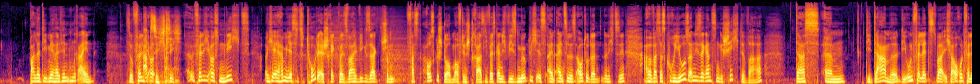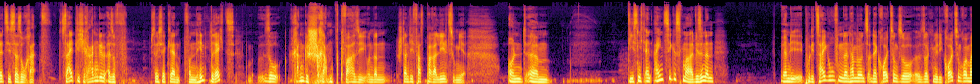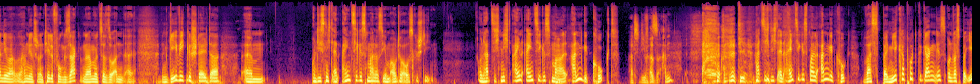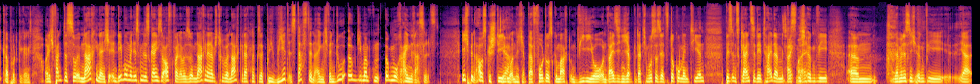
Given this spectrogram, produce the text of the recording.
ballert die mir halt hinten rein. So völlig, Absichtlich. äh, völlig aus dem Nichts. Und ich äh, habe mich erst zu Tode erschreckt, weil es war halt, wie gesagt, schon fast ausgestorben auf den Straßen. Ich weiß gar nicht, wie es möglich ist, ein einzelnes Auto da, da nicht zu sehen. Aber was das Kuriose an dieser ganzen Geschichte war, dass ähm, die Dame, die unverletzt war, ich war auch unverletzt, sie ist da so ra seitlich range, also wie soll ich es erklären, von hinten rechts so rangeschrammt quasi und dann stand die fast parallel zu mir. Und ähm, die ist nicht ein einziges Mal. Wir sind dann, wir haben die Polizei gerufen und dann haben wir uns an der Kreuzung so, äh, sollten wir die Kreuzung räumen, haben die, die uns schon am Telefon gesagt und dann haben wir uns dann so an, äh, an einen Gehweg gestellt da. Ähm, und die ist nicht ein einziges Mal aus ihrem Auto ausgestiegen. Und hat sich nicht ein einziges Mal angeguckt. Hatte die was an? Die hat sich nicht ein einziges Mal angeguckt, was bei mir kaputt gegangen ist und was bei ihr kaputt gegangen ist. Und ich fand das so im Nachhinein, ich, in dem Moment ist mir das gar nicht so aufgefallen, aber so im Nachhinein habe ich drüber nachgedacht und habe gesagt, wie weird ist das denn eigentlich, wenn du irgendjemanden irgendwo reinrasselst? Ich bin ausgestiegen Ja. und ich habe da Fotos gemacht und Video und weiß ich nicht, ich habe gedacht, ich muss das jetzt dokumentieren bis ins kleinste Detail, damit Zeig es nicht irgendwie, ähm, damit es nicht irgendwie, ja,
